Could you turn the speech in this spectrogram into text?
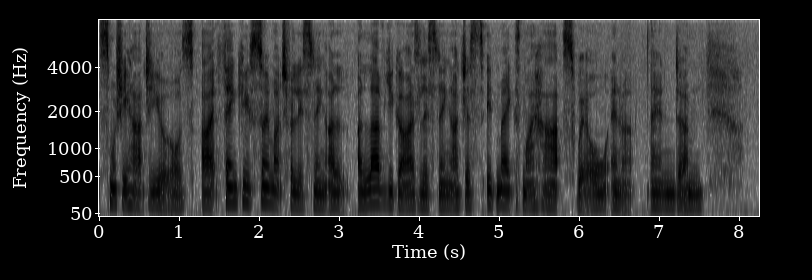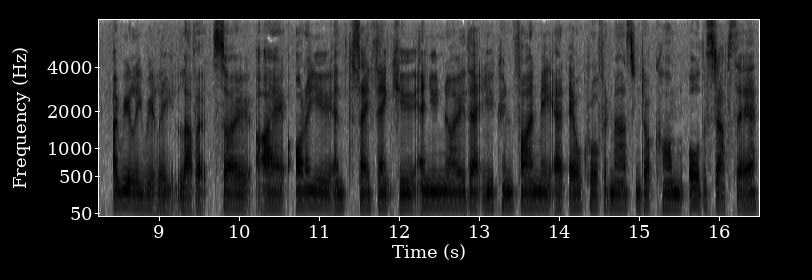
smushy heart to yours, I thank you so much for listening. I, I love you guys listening. I just it makes my heart swell and uh, and um, I really, really love it. So I honour you and say thank you. And you know that you can find me at ellecrawfordmarsden.com. All the stuff's there.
